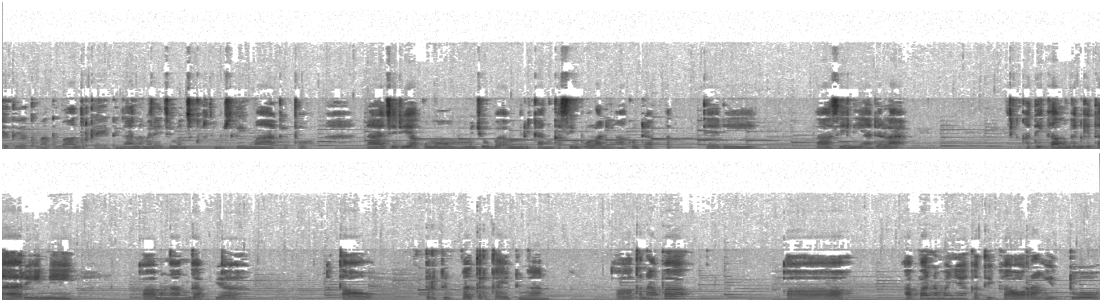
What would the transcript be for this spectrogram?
Itu ya teman-teman terkait dengan manajemen seperti muslimah gitu nah jadi aku mau mencoba memberikan kesimpulan yang aku dapat. Dari bahas ini adalah ketika mungkin kita hari ini uh, menganggap ya atau berdebat terkait dengan uh, kenapa uh, apa namanya ketika orang itu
